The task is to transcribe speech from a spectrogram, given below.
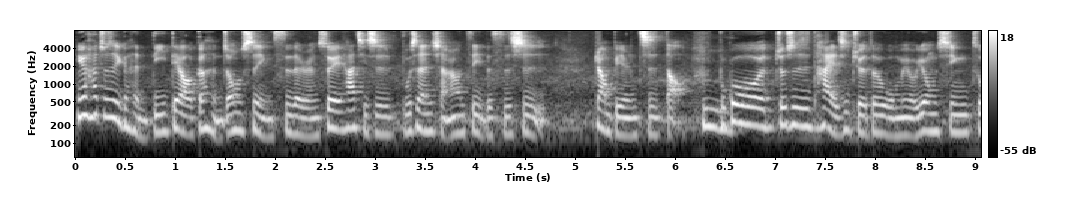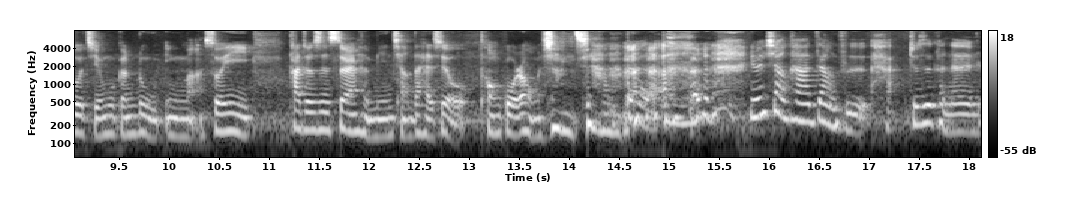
因为他就是一个很低调、跟很重视隐私的人，所以他其实不是很想让自己的私事让别人知道。不过，就是他也是觉得我们有用心做节目跟录音嘛，所以。他就是虽然很勉强，但还是有通过让我们上架。对啊，因为像他这样子，还就是可能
